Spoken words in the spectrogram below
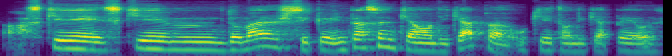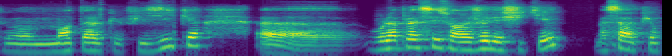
Alors, ce qui est, ce qui est hum, dommage, c'est qu'une personne qui a un handicap ou qui est handicapée aussi mental que physique, euh, vous la placez sur un jeu d'échiquier, bah, c'est un pion.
